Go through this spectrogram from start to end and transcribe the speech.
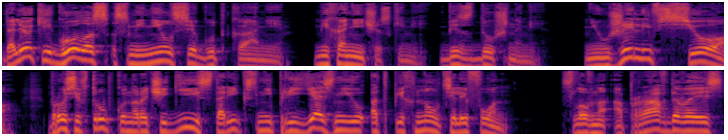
Далекий голос сменился гудками, механическими, бездушными. Неужели все? Бросив трубку на рычаги, старик с неприязнью отпихнул телефон. Словно оправдываясь,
